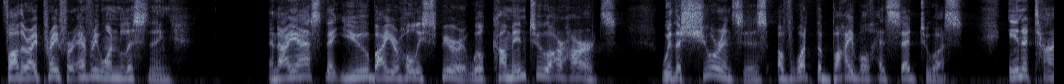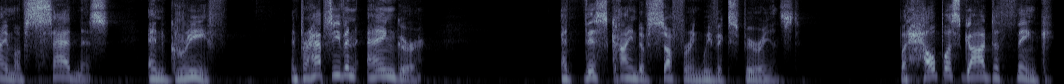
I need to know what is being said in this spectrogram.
Father, I pray for everyone listening And I ask that you, by your Holy Spirit, will come into our hearts with assurances of what the Bible has said to us in a time of sadness and grief, and perhaps even anger at this kind of suffering we've experienced. But help us, God, to think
